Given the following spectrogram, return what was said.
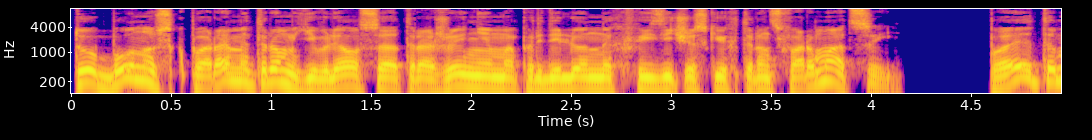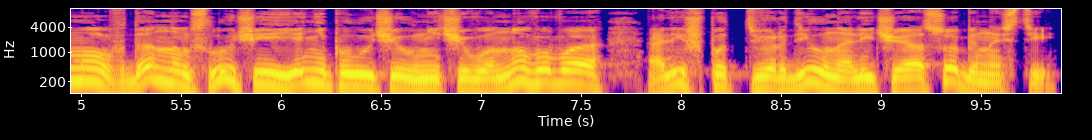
то бонус к параметрам являлся отражением определенных физических трансформаций. Поэтому в данном случае я не получил ничего нового, а лишь подтвердил наличие особенностей.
